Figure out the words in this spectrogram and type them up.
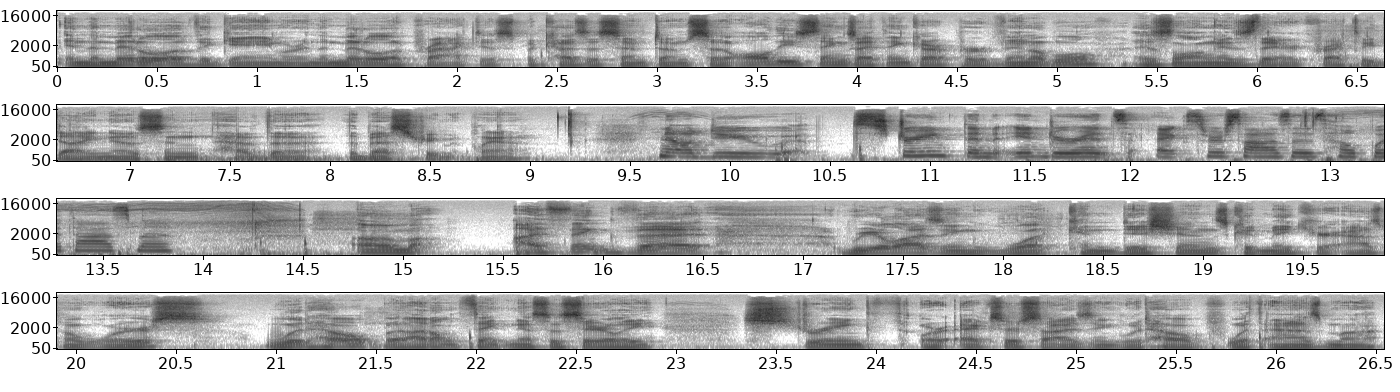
in the middle of the game or in the middle of practice because of symptoms. So all these things I think are preventable as long as they're correctly diagnosed and have the, the best treatment plan. Now, do strength and endurance exercises help with asthma? Um, I think that realizing what conditions could make your asthma worse would help, but I don't think necessarily strength or exercising would help with asthma.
